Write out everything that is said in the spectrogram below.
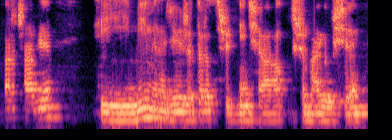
w Warszawie i miejmy nadzieję, że te rozstrzygnięcia utrzymają się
